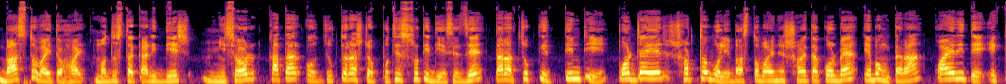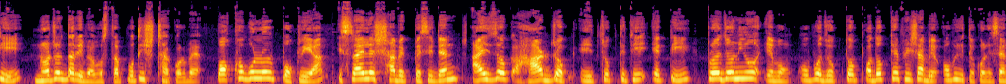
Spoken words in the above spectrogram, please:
বাস্তবায়িত হয়। মধ্যস্থকারী দেশ মিশর, কাতার ও যুক্তরাষ্ট্র প্রতিশ্রুতি দিয়েছে যে তারা চুক্তির তিনটি পর্যায়ের শর্তাবলী বাস্তবায়নের সহায়তা করবে এবং তারা কয়েরিতে একটি নজরদারি ব্যবস্থা প্রতিষ্ঠা করবে। পক্ষগুলোর প্রক্রিয়া, ইসরায়েলের সাবেক প্রেসিডেন্ট আইজক হার্জক এই চুক্তিটি একটি প্রয়োজনীয় এবং উপযুক্ত পদক্ষেপ হিসাবে অভিহিত করেছেন।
